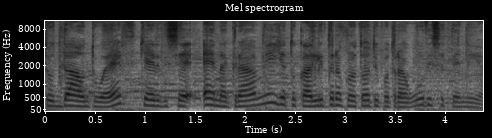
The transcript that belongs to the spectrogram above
Το Down to Earth κέρδισε ένα γκράμι για το καλύτερο πρωτότυπο τραγούδι σε ταινία.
